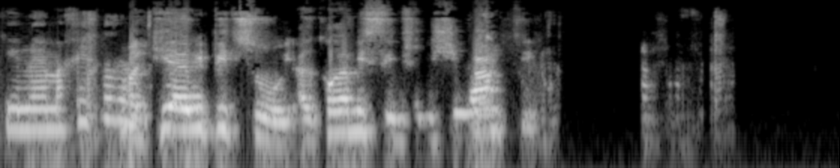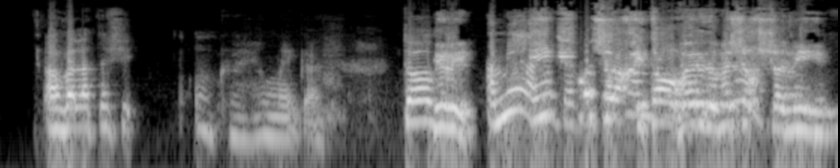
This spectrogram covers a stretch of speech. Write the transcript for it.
כאילו הם הכי טובים. מגיע לי פיצוי על כל המיסים שאני שילמתי. אבל אתה ש... אוקיי, oh my god. טוב, תראי, אמיר, אם אתה- אמא שלך הייתה עובדת במשך שנים,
